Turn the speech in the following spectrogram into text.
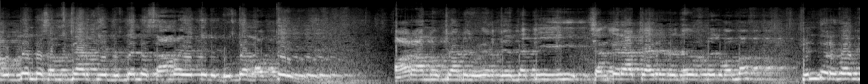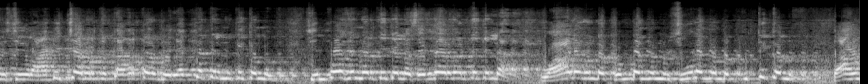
ബുദ്ധന്റെ സംസ്കാരത്തെ ബുദ്ധന്റെ സാമ്രാജ്യത്തിൽ ബുദ്ധ മതത്തെയും ആറാം നൂറ്റാണ്ടിൽ ഉയർത്തിയെന്നിട്ട് ഈ ശങ്കരാചാര്യരുടെ നേതൃത്വത്തിൽ വന്ന ഹിന്ദു റിപ്പബ്ലിസ്റ്റുകൾ അടിച്ചമർത്ത് തകർത്തുകൊണ്ട് രക്തത്തിൽ മുക്കിക്കൊന്നു. സിംപോസിയം നടത്തിയിട്ടില്ല സെമിനാർ നടത്തിയിട്ടില്ല. വാൾ കൊണ്ട് കുണ്ടം കൊണ്ടും ശൂലം കൊണ്ട് കുത്തിക്കൊന്നു. രാഹുൽ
